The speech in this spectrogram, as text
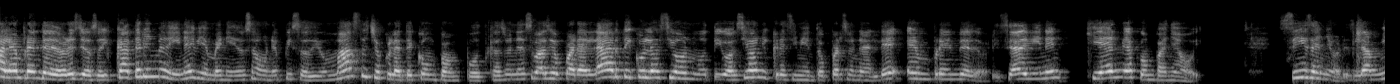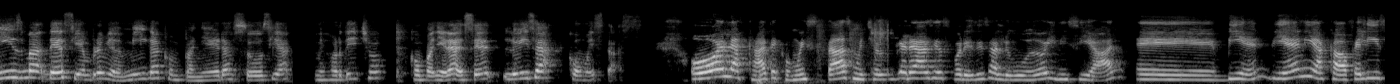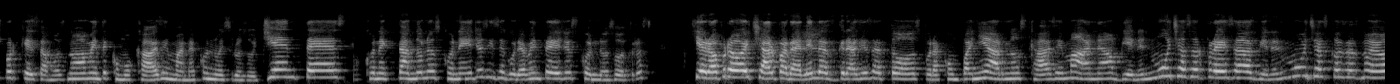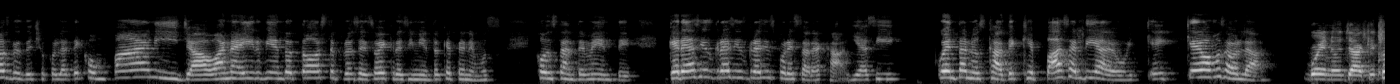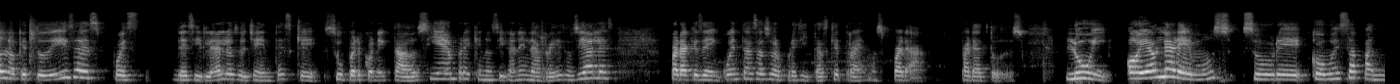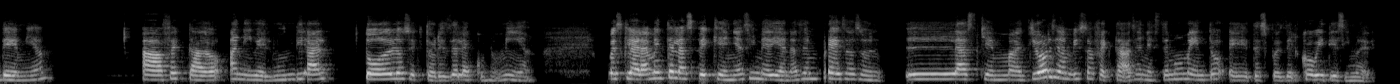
Hola, emprendedores, yo soy Katherine Medina y bienvenidos a un episodio más de Chocolate con Pan Podcast, un espacio para la articulación, motivación y crecimiento personal de emprendedores. Se adivinen quién me acompaña hoy. Sí, señores, la misma de siempre, mi amiga, compañera, socia, mejor dicho, compañera de sed. Luisa, ¿cómo estás? Hola, Kate, ¿cómo estás? Muchas gracias por ese saludo inicial. Eh, bien, bien, y acá feliz porque estamos nuevamente como cada semana con nuestros oyentes, conectándonos con ellos y seguramente ellos con nosotros Quiero aprovechar para darle las gracias a todos por acompañarnos cada semana. Vienen muchas sorpresas, vienen muchas cosas nuevas desde Chocolate con Pan y ya van a ir viendo todo este proceso de crecimiento que tenemos constantemente. Gracias, gracias, gracias por estar acá. Y así, cuéntanos, Kate, ¿qué pasa el día de hoy? ¿Qué, qué vamos a hablar? Bueno, ya que con lo que tú dices, pues decirle a los oyentes que súper conectados siempre, que nos sigan en las redes sociales para que se den cuenta esas sorpresitas que traemos para, para todos. Luis, hoy hablaremos sobre cómo esta pandemia ha afectado a nivel mundial todos los sectores de la economía. Pues claramente las pequeñas y medianas empresas son las que mayor se han visto afectadas en este momento eh, después del COVID-19.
